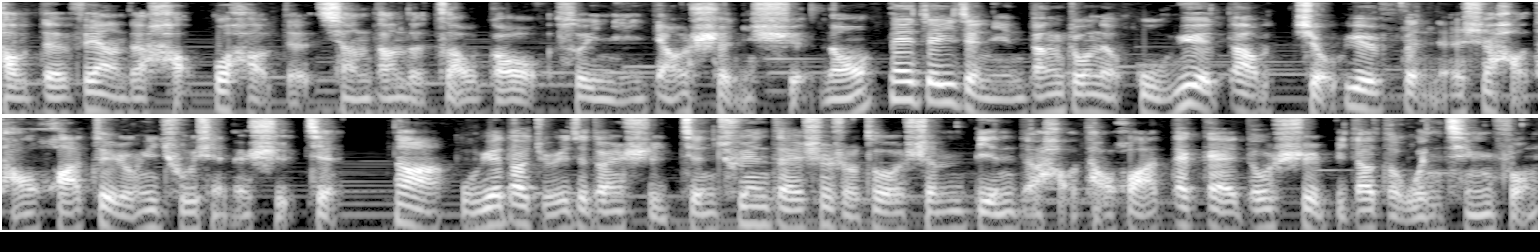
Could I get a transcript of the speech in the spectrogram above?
好的，非常的好；不好的，相当的糟糕。所以你一定要慎选哦。那这一整年当中呢，五月到九月份呢是好桃花最容易出现的时间。那五月到九月这段时间出现在射手座身边的好桃花，大概都是比较走文青风，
